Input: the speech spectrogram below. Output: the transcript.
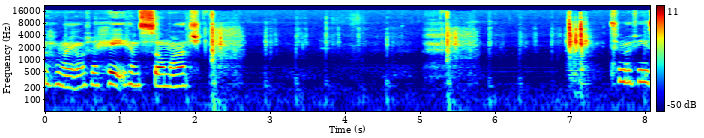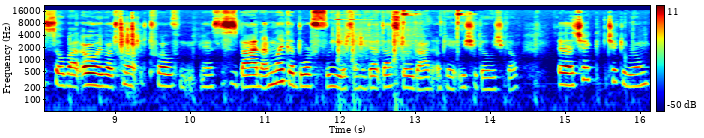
Oh my gosh, I hate him so much. Timothy is so bad. Oh, I got 12, 12 minutes. This is bad. I'm like a door free or something. That That's really bad. Okay, we should go. We should go. Uh, check check the room.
